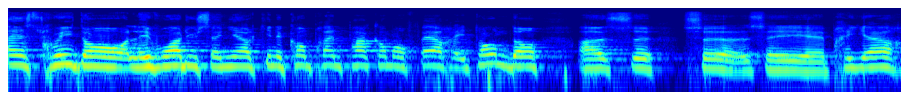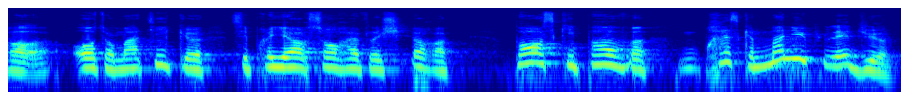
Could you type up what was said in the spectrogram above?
instruits dans les voies du Seigneur, qui ne comprennent pas comment faire et tombent dans euh, ces prières automatiques, ces prières sans réfléchir, pensent qu'ils peuvent presque manipuler Dieu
